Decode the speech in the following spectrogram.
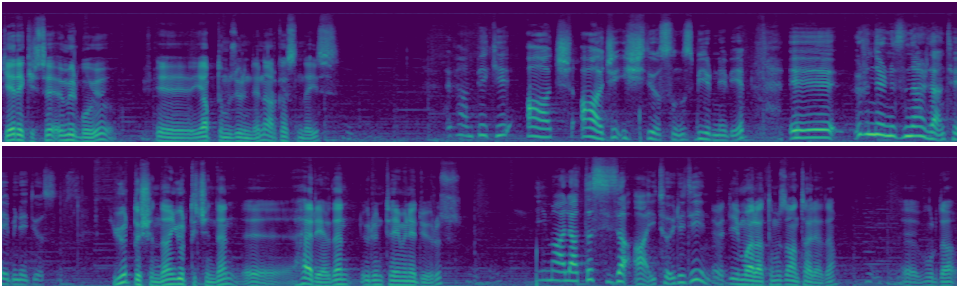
Gerekirse ömür boyu e, yaptığımız ürünlerin arkasındayız. Efendim peki ağaç, ağacı işliyorsunuz bir nevi. E, ürünlerinizi nereden temin ediyorsunuz? Yurt dışından, yurt içinden e, her yerden ürün temin ediyoruz. İmalatta size ait öyle değil mi? Evet, imalatımız Antalya'da. E, burada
